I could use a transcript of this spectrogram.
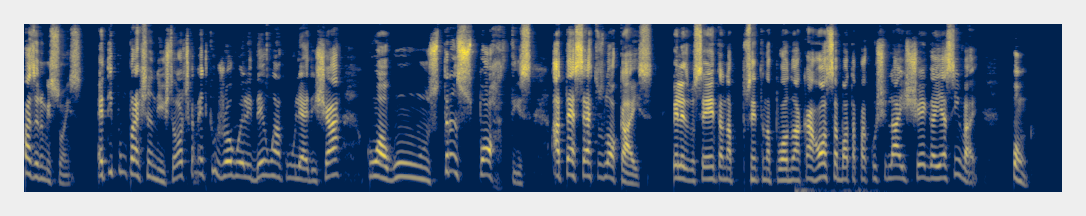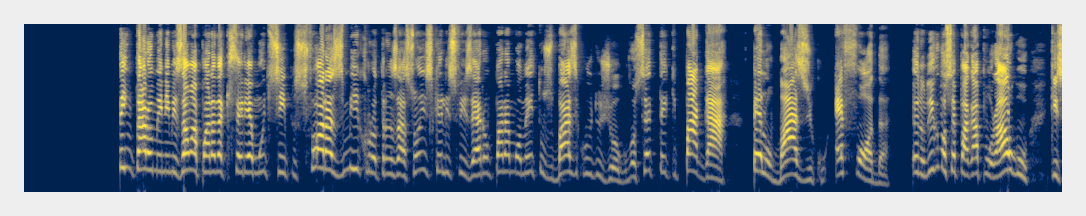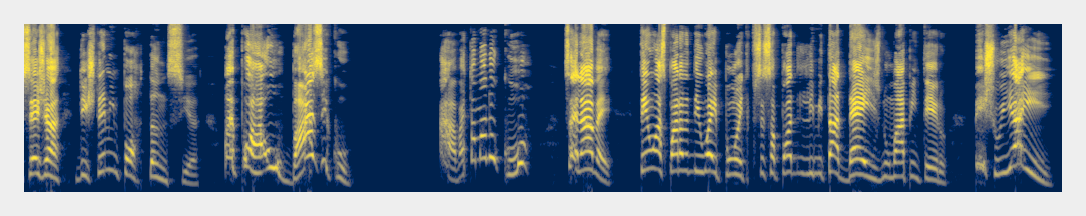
fazendo missões. É tipo um praxanista. Logicamente que o jogo ele deu uma colher de chá com alguns transportes até certos locais. Beleza, você entra na, entra na porra de uma carroça, bota pra cochilar e chega e assim vai. Bom, tentaram minimizar uma parada que seria muito simples, fora as microtransações que eles fizeram para momentos básicos do jogo. Você ter que pagar pelo básico é foda. Eu não digo você pagar por algo que seja de extrema importância. Mas, porra, o básico? Ah, vai tomar no cu. Sei lá, velho. Tem umas paradas de waypoint que você só pode limitar 10 no mapa inteiro. Bicho, e aí?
